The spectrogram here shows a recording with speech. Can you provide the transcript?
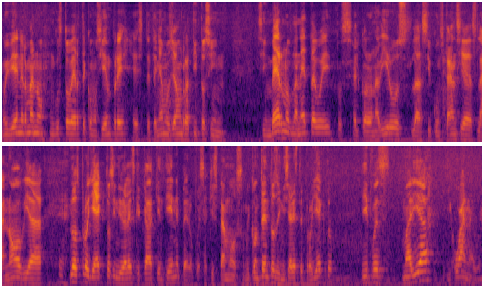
Muy bien, hermano, un gusto verte como siempre. Este, teníamos ya un ratito sin, sin vernos, la neta, güey. Pues el coronavirus, las circunstancias, la novia, los proyectos individuales que cada quien tiene, pero pues aquí estamos muy contentos de iniciar este proyecto. Y pues María y Juana, güey.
